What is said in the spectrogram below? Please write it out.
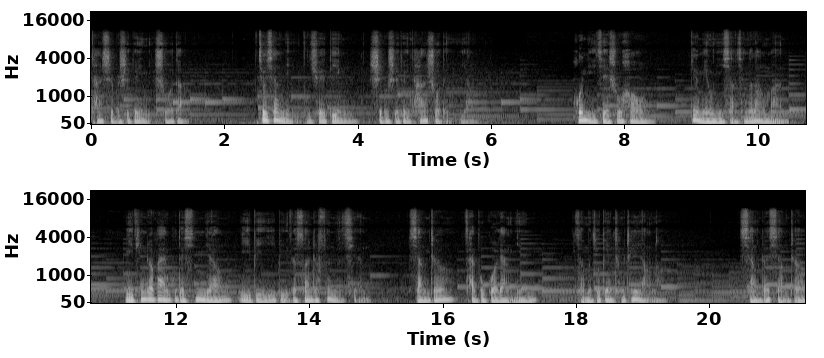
他是不是对你说的，就像你不确定是不是对他说的一样。婚礼结束后。并没有你想象的浪漫。你听着外屋的新娘一笔一笔的算着份子钱，想着才不过两年，怎么就变成这样了？想着想着，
